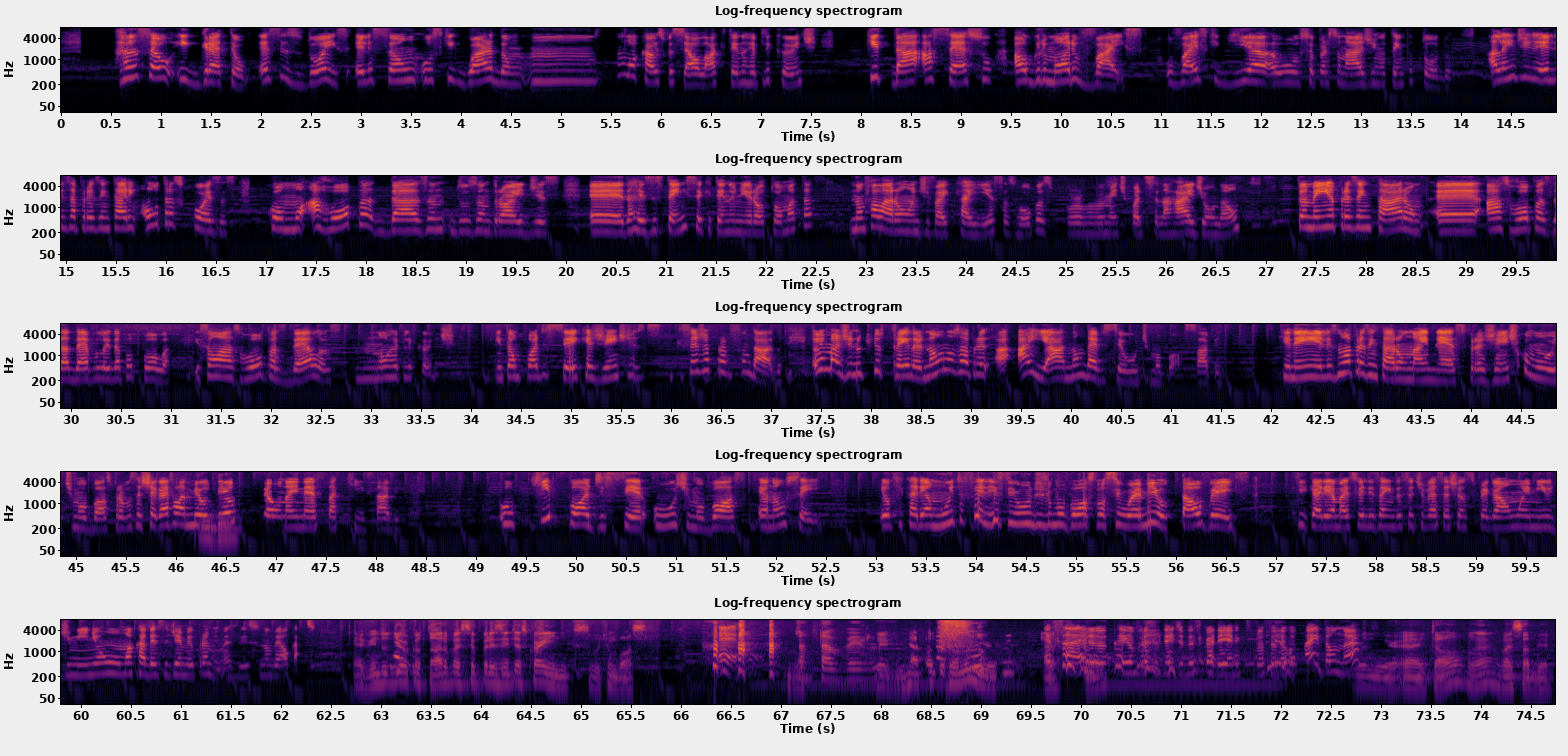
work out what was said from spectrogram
Hansel e Gretel. Esses dois, eles são os que guardam um, um local especial lá que tem no replicante, que dá acesso ao Grimório Vais. O Vais que guia o seu personagem o tempo todo. Além de eles apresentarem outras coisas, como a roupa das, dos androides é, da resistência que tem no Nier Automata. Não falaram onde vai cair essas roupas, provavelmente pode ser na raid ou não. Também apresentaram é, as roupas da Dévola e da Popola. E são as roupas delas no replicante. Então pode ser que a gente que seja aprofundado. Eu imagino que o trailer não nos apre... a IA não deve ser o último boss, sabe? Que nem eles não apresentaram o Nainés pra gente como o último boss, pra você chegar e falar, meu Uhum. Deus do céu, o Nainés tá aqui, sabe? O que pode ser o último boss, eu não sei. Eu ficaria muito feliz se o último boss fosse o Emil, talvez. Ficaria mais feliz ainda se eu tivesse a chance de pegar um Emil de Minion ou uma cabeça de Emil pra mim, mas isso não vem ao caso. É vindo do Yokotaro, vai ser o presente da Square Enix, o último boss. É, Já tá vendo. Já aconteceu no Nier. é sério, eu tenho o presidente da Square Enix pra você derrotar, então, né? No Nier. É, então, né, vai saber.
